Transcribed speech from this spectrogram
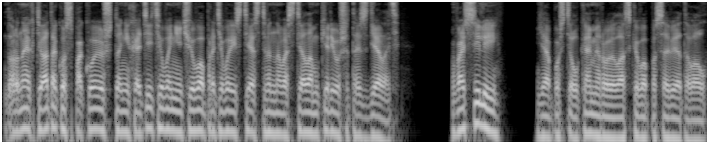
Дурных теток успокою, что не хотите вы ничего противоестественного с телом Кирюши-то сделать». «Василий», — я опустил камеру и ласково посоветовал,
